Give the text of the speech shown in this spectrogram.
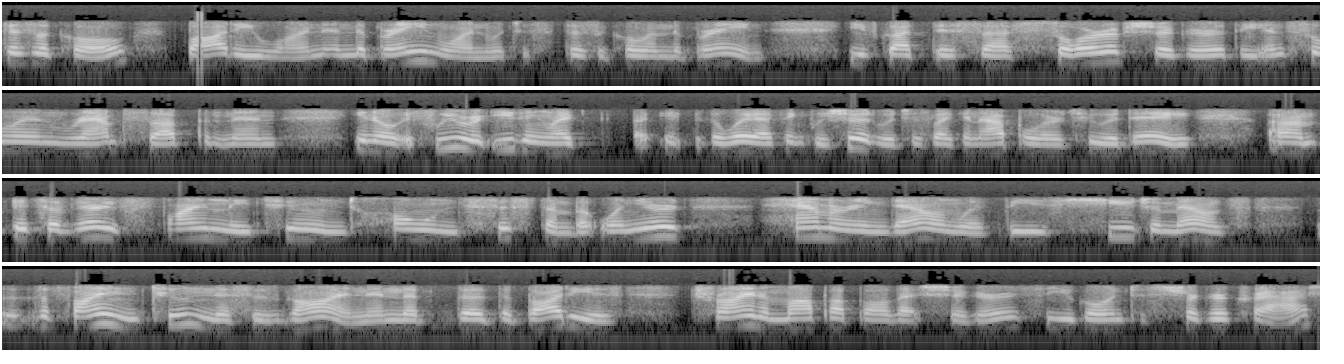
physical body one and the brain one, which is physical in the brain. You've got this uh, soar of sugar. The insulin ramps up, and then you know if we were eating like uh, the way I think we should, which is like an apple or two a day, um, it's a very finely tuned, honed system. But when you're hammering down with these huge amounts, the, the fine tunedness is gone, and the, the the body is trying to mop up all that sugar. So you go into sugar crash,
